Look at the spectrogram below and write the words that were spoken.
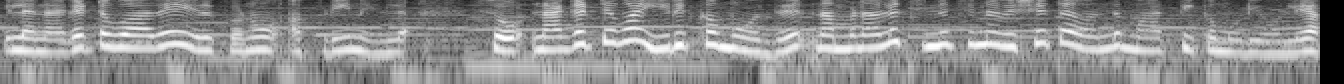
இல்லை நெகட்டிவாகவே இருக்கணும் அப்படின்னு இல்லை. ஸோ நெகட்டிவாக இருக்கும் போது நம்மளால சின்ன சின்ன விஷயத்த வந்து மாற்றிக்க முடியும் இல்லையா?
